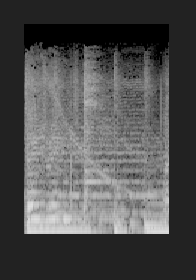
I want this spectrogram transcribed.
Daydream,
